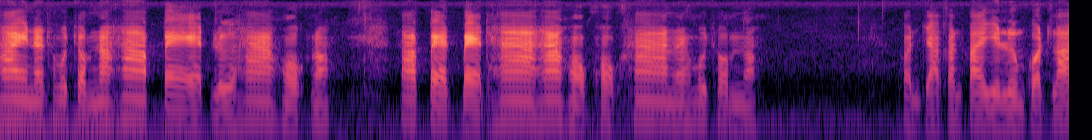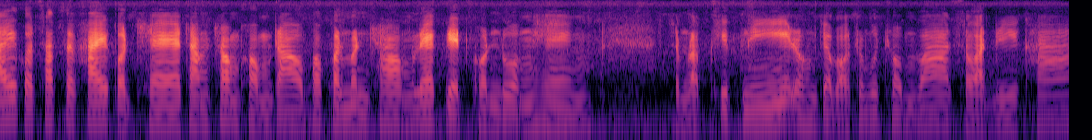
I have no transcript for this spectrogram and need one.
ให้นะท่านผู้ชมนะห้าแปดหรือห้าหกเนาะห้าแปดแปดห้าห้าหกหกห้านะท่านผู้ชมเนาะ ก่อนจากกันไปอย่าลืมกดไลค์ กดซับสไครต์กดแชร์ทางช่องของเรา เพราะคนบนช่องเลขเด็ดคนดวงเฮงสำหรับคลิปนี้เราคงจะบอกท่านผู้ชมว่าสวัสดีครั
